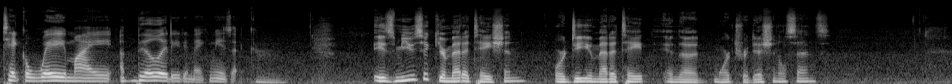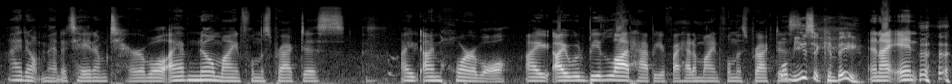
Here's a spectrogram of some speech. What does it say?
take away my ability to make music. Hmm. Is music your meditation, or do you meditate in the more traditional sense? I don't meditate. I'm terrible. I have no mindfulness practice. I, I'm horrible. I, I would be a lot happier if I had a mindfulness practice. Well, music can be. and I and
